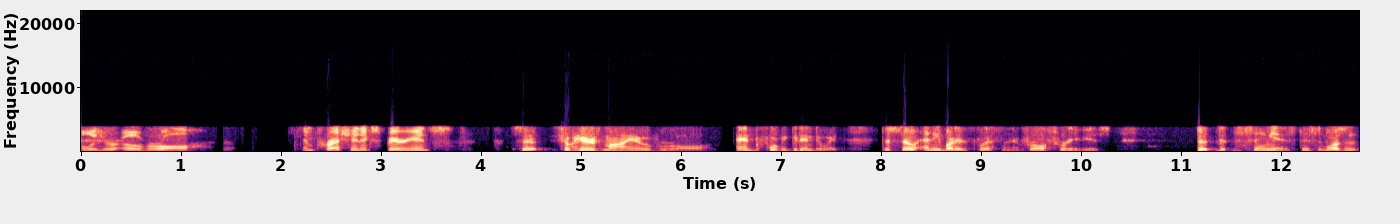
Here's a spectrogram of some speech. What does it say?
What was your overall impression, experience? So so here's my overall. And before we get into it, just so anybody that's listening, for all three of you, the, the the thing is, this wasn't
